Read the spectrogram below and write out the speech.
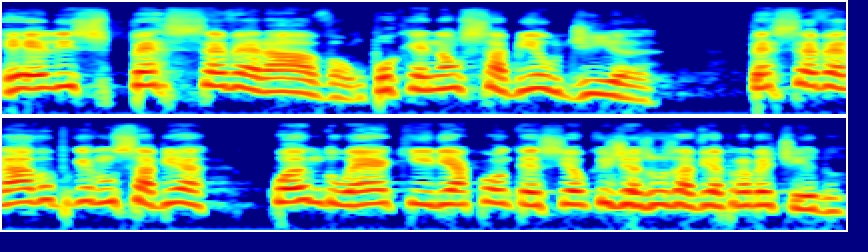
eles perseveravam, porque não sabiam o dia perseverava porque não sabia quando é que iria acontecer o que Jesus havia prometido.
